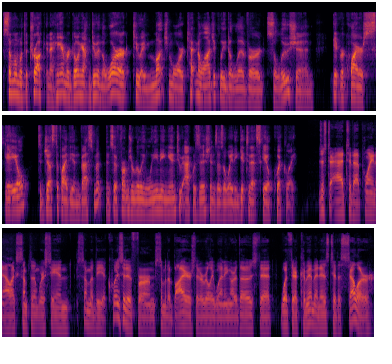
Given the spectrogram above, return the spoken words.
someone with a truck and a hammer going out and doing the work to a much more technologically delivered solution, it requires scale to justify the investment. And so firms are really leaning into acquisitions as a way to get to that scale quickly. Just to add to that point, Alex, something that we're seeing some of the acquisitive firms, some of the buyers that are really winning are those that what their commitment is to the seller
